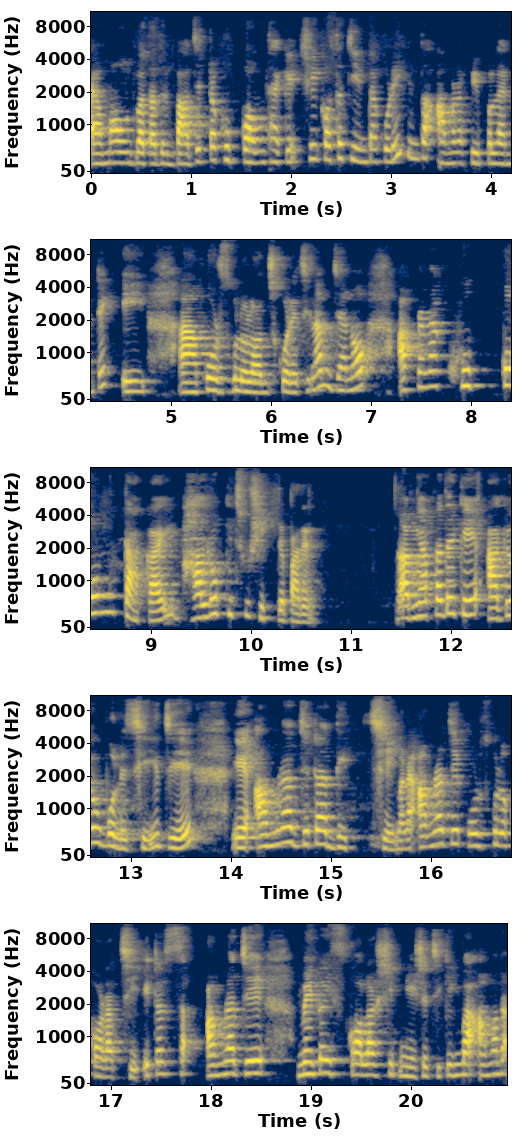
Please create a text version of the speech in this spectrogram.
অ্যামাউন্ট বা তাদের বাজেটটা খুব কম থাকে। সেই কথা চিন্তা করেই কিন্তু আমরা পিপল অ্যান্টেক এই কোর্সগুলো লঞ্চ করেছিলাম যেন আপনারা খুব কম টাকায় ভালো কিছু শিখতে পারেন। আমি আপনাদেরকে আগেও বলেছি যে আমরা যেটা দিচ্ছি মানে আমরা যে কোর্সগুলো করাচ্ছি, এটা আমরা যে মেগা স্কলারশিপ নিয়ে এসেছি কিংবা আমরা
